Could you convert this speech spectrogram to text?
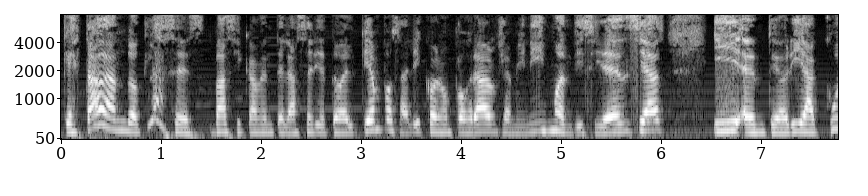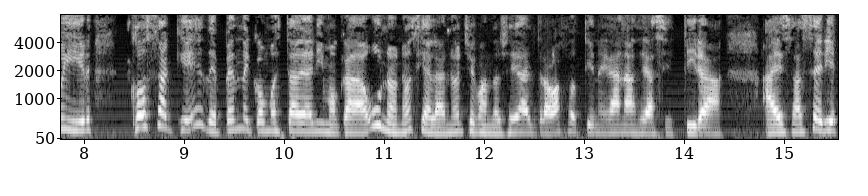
que está dando clases básicamente la serie todo el tiempo, salís con un posgrado en feminismo, en disidencias y en teoría queer, cosa que depende cómo está de ánimo cada uno, ¿no? Si a la noche cuando llega al trabajo tiene ganas de asistir a, a esa serie.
